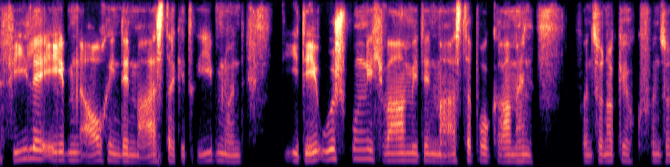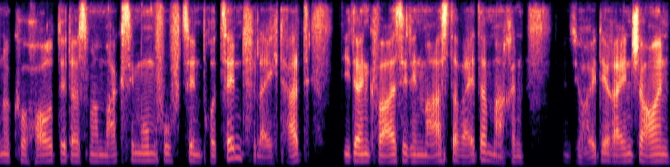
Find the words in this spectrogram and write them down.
viele eben auch in den Master getrieben. Und die Idee ursprünglich war mit den Masterprogrammen, von so einer, von so einer Kohorte, dass man Maximum 15 Prozent vielleicht hat, die dann quasi den Master weitermachen. Wenn Sie heute reinschauen,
